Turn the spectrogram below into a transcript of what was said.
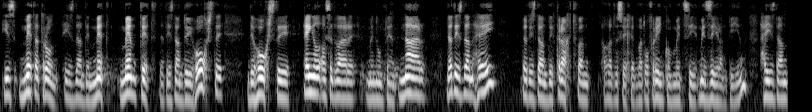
is Metatron, is dan de met, Memtet, dat is dan de hoogste, de hoogste engel als het ware, men noemt hem naar, dat is dan hij, dat is dan de kracht van, laten we zeggen, wat overeenkomt met, met Zeranpien, hij is dan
